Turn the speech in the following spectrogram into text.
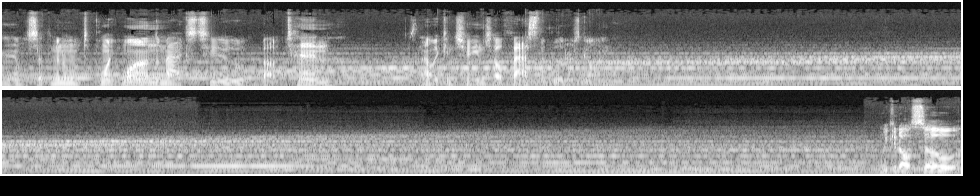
And we'll set the minimum to 0.1, the max to about 10. So now we can change how fast the glitter's going. We could also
